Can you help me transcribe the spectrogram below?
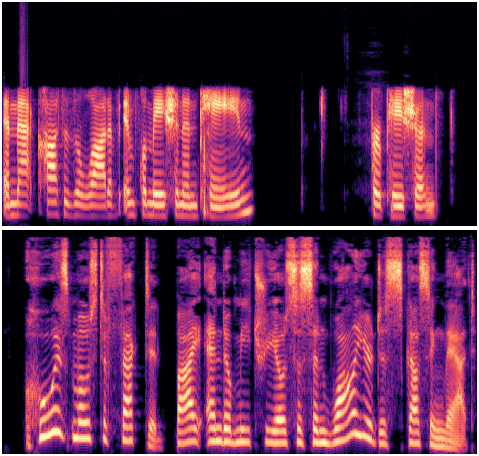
And that causes a lot of inflammation and pain for patients. Who is most affected by endometriosis? And while you're discussing that,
